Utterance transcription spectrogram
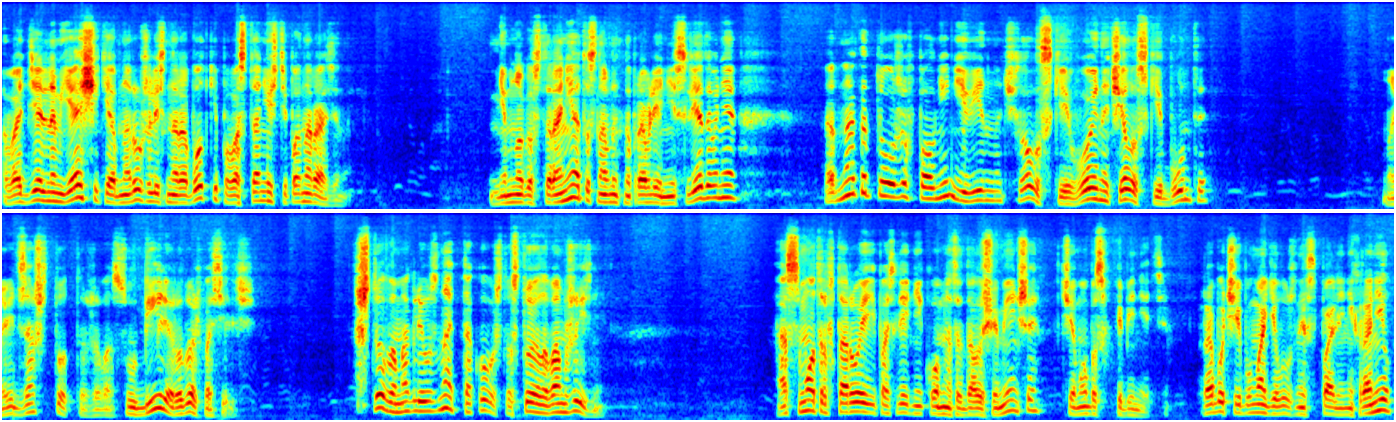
В отдельном ящике обнаружились наработки по восстанию Степана Разина. Немного в стороне от основных направлений исследования, однако тоже вполне невинно, человские войны, человские бунты. Но ведь за что-то же вас убили, Рудольф Васильевич. Что вы могли узнать такого, что стоило вам жизни? Осмотр второй и последней комнаты дал еще меньше, чем обыск в кабинете. Рабочие бумаги Лужный в спальне не хранил,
